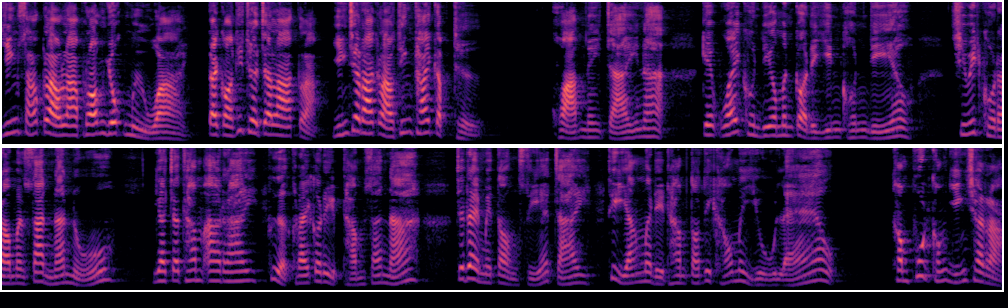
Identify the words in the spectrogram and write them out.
หญิงสาวกล่าวลาพร้อมยกมือไหว้ แต่ก่อนที่เธอจะลากลับ หญิงชรากล่าวทิ้งท้ายกับเธอ ความในใจนะเก็บไว้คนเดียวมันก็ได้ยินคนเดียว ชีวิตคนเรามันสั้นนะหนู อยากจะทำอะไร เพื่อใครก็รีบทำซะนะ จะได้ไม่ต้องเสียใจที่ยังไม่ได้ทำตอนที่เขาไม่อยู่แล้วคำพูดของหญิงชรา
